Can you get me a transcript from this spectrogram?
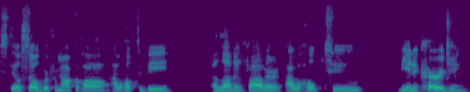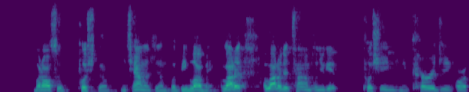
still sober from alcohol. I will hope to be a loving father. I will hope to be an encouraging, but also push them and challenge them, but be loving. A lot of a lot of the times when you get pushing and encouraging or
